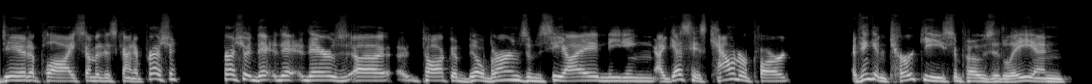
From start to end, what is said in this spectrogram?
did apply some of this kind of pressure. Pressure. There, there, there's uh, talk of Bill Burns of the CIA meeting, I guess his counterpart I think in Turkey supposedly, and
